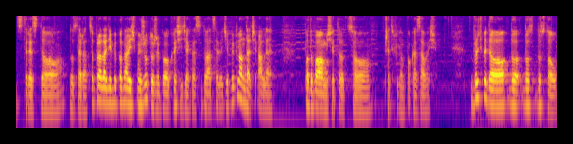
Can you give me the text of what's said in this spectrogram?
stres do, do zera. Co prawda nie wykonaliśmy rzutu, żeby określić jak ta sytuacja będzie wyglądać, ale podobało mi się to, co przed chwilą pokazałeś. Wróćmy do, do, do, do stołu.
